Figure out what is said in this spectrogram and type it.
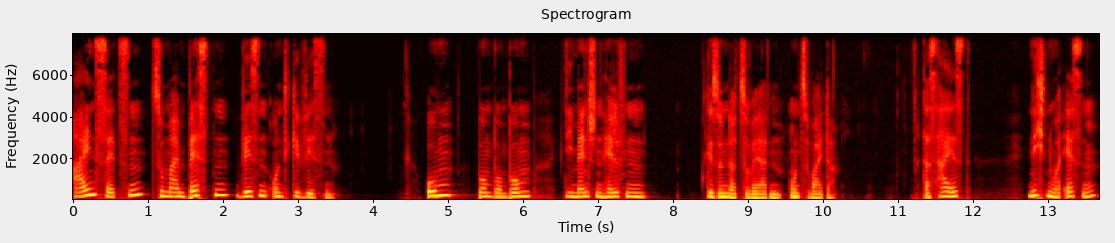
einsetzen zu meinem besten Wissen und Gewissen, um bum, bum, bum, die Menschen helfen, gesünder zu werden und so weiter. Das heißt, nicht nur Essen,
